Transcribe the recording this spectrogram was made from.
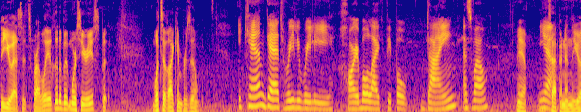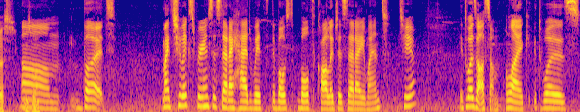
the U.S. it's probably a little bit more serious. But what's it like in Brazil? It can get really, really horrible, like people dying as well. Yeah, Yeah. it's happened in the U.S. as well. Um, but my two experiences that I had with the both both colleges that I went to, it was awesome. Like it was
